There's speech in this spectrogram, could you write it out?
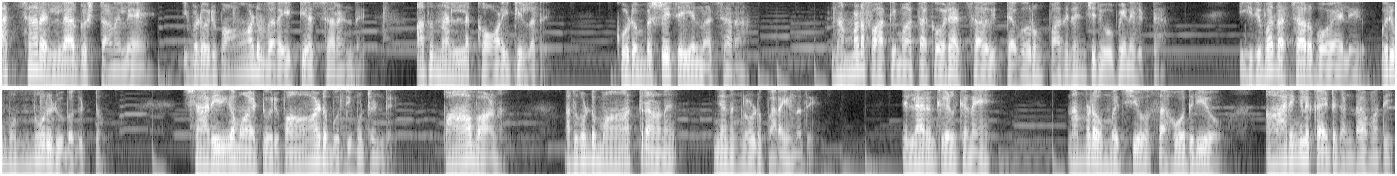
അച്ചാർ എല്ലാവർക്കും ഇഷ്ടമാണല്ലേ ഇവിടെ ഒരുപാട് വെറൈറ്റി അച്ചാറുണ്ട്. അത് നല്ല ക്വാളിറ്റി ഉള്ളത്. കുടുംബശ്രീ ചെയ്യുന്ന അച്ചാറാ. നമ്മുടെ ഫാത്തിമാത്താക്ക് ഒരു അച്ചാർ വിറ്റ വെറും പതിനഞ്ച് രൂപയാണ് കിട്ടുക. ഇരുപത് അച്ചാർ പോയാൽ ഒരു മുന്നൂറ് രൂപ കിട്ടും. ശാരീരികമായിട്ട് ഒരുപാട് ബുദ്ധിമുട്ടുണ്ട്. പാവാണ്. അതുകൊണ്ട് മാത്രമാണ് ഞാൻ നിങ്ങളോട് പറയുന്നത്. എല്ലാവരും കേൾക്കണേ? നമ്മുടെ ഉമ്മച്ചിയോ സഹോദരിയോ ആരെങ്കിലുമൊക്കെ ആയിട്ട് കണ്ടാൽ മതി.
